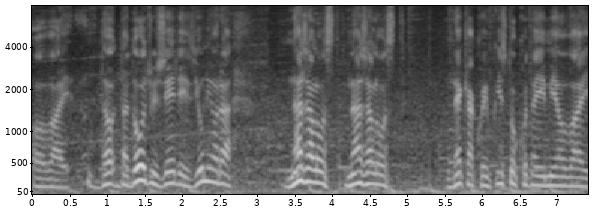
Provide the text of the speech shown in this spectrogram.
ovaj, da, da dođu iz želje iz juniora. Nažalost, nažalost, nekako im isto kod da im je ovaj,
